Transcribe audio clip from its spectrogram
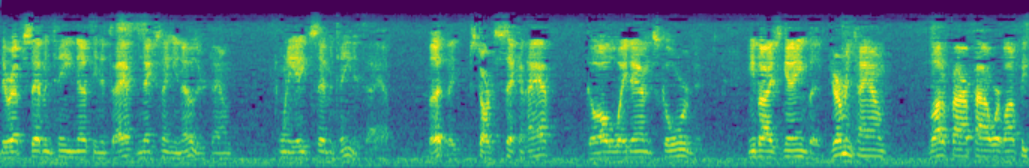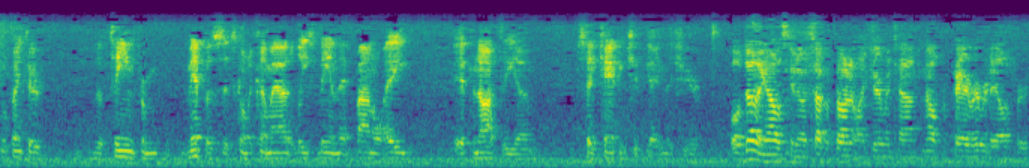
They're up 17 nothing at the half. Next thing you know, they're down 28-17 at the half. But they start the second half, go all the way down and score. And anybody's game, but Germantown, a lot of firepower. A lot of people think they're the team from Memphis that's going to come out at least be in that final eight, if not the um, state championship game this year. Well, if nothing else, you know, a tough opponent like Germantown can help prepare Riverdale for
